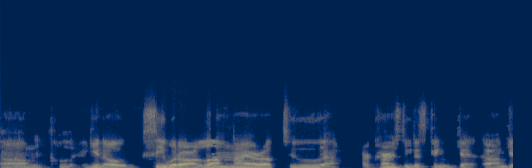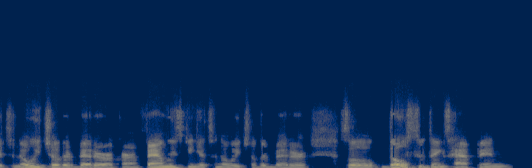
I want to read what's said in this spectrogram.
um, you know, see what our alumni are up to, our current students can get um, get to know each other better. Our current families can get to know each other better. So those two things happen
